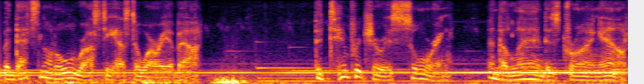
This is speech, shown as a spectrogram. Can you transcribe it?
But that's not all Rusty has to worry about. The temperature is soaring, and the land is drying out.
